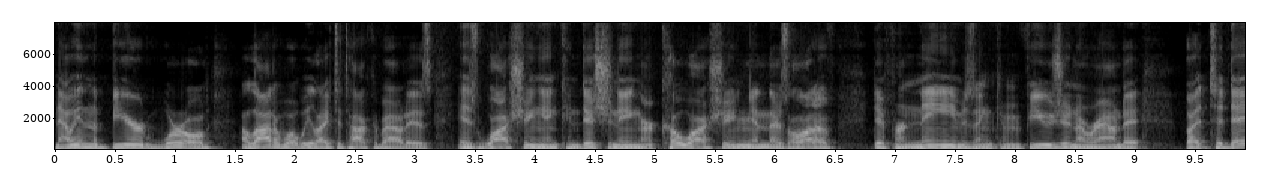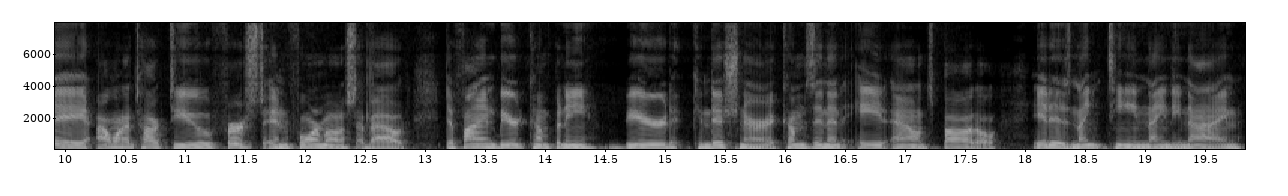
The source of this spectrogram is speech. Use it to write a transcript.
Now in the beard world, a lot of what we like to talk about is is washing and conditioning or co-washing and there's a lot of different names and confusion around it. But today, I want to talk to you first and foremost about Defined Beard Company Beard Conditioner. It comes in an 8 ounce bottle. It is $19.99,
